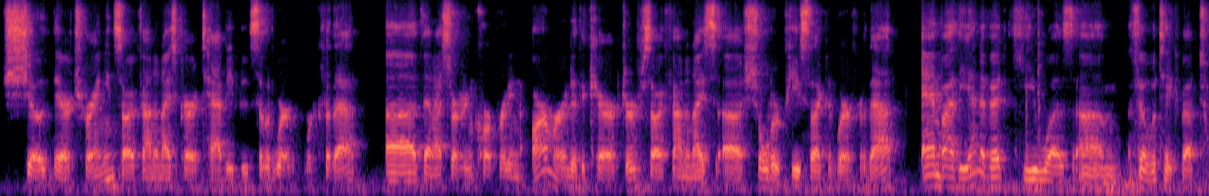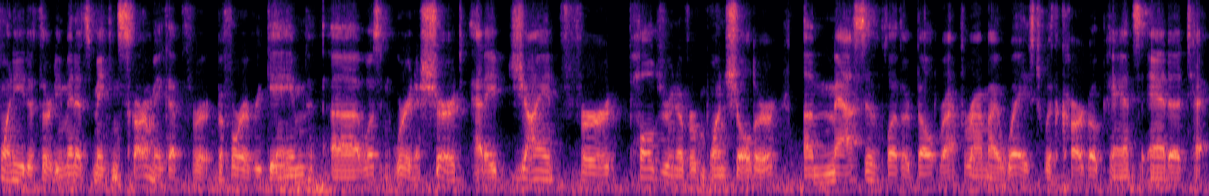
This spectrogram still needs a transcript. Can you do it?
showed their training. So I found a nice pair of tabi boots that would work work for that. Uh, then I started incorporating armor into the character, so I found a nice uh, shoulder piece that I could wear for that. And by the end of it, he was um, Phil would take about twenty to thirty minutes making scar makeup for before every game. Uh, wasn't wearing a shirt, had a giant fur pauldron over one shoulder, a massive leather belt wrapped around my waist with cargo pants and a ta-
